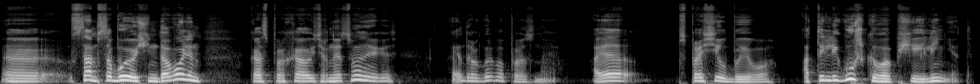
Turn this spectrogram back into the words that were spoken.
Э, сам собой очень доволен. Каспар Хаузер на это смотрит и говорит, а я другой вопрос знаю. А я спросил бы его, а ты лягушка вообще или нет?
